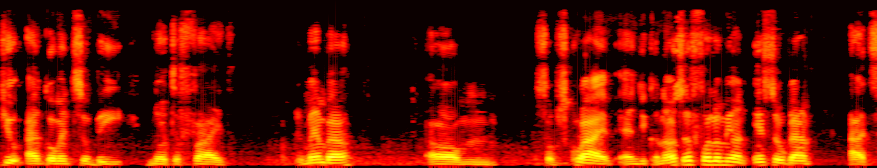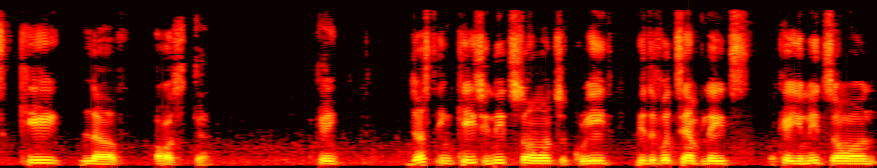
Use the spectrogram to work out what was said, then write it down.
you are going to be notified. Remember um subscribe and you can also follow me on instagram at keloveaustin. okay? Just in case you need someone to create beautiful templates okay? You need someone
